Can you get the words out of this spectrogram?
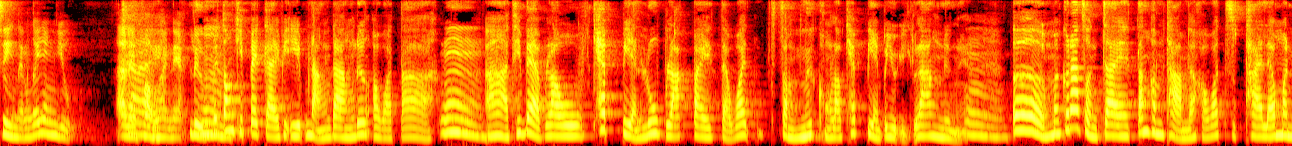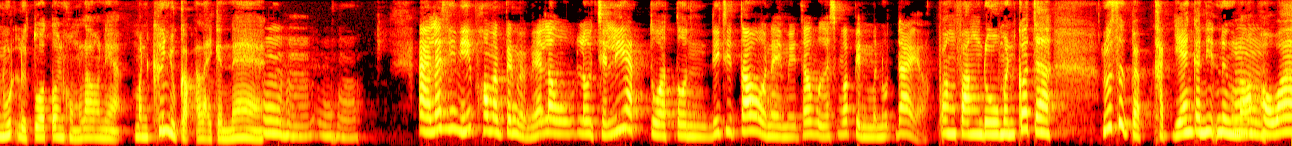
สิ่งนั้นก็ยังอยู่ อะไรใช่ประมาณเนี้ยหรือไม่ต้องคิดไปไกลพี่อีฟหนังดังเรื่องอวตารอืมอ่า ที่แบบเราแค่เปลี่ยนรูปลักษณ์ไป แต่ว่าสำนึกของเราแค่เปลี่ยนไปอยู่อีกร่างหนึ่งเนี่ยอืมเออ มันก็น่าสนใจตั้งคำถามนะคะ ว่าสุดท้ายแล้วมนุษย์หรือตัวตนของเราเนี่ย มันขึ้นอยู่กับอะไรกันแน่ อืมฮึอืมฮึอะแล้วทีนี้พอมันเป็นแบบเนี้ยเราเราจะเรียกตัวตนดิจิตอลใน Metaverse ว่าเป็นมนุษย์ได้เหรอฟังฟังดูมันก็จะรู้สึกแบบขัดแย้งกันนิดนึงเนาะอืมเพราะว่า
